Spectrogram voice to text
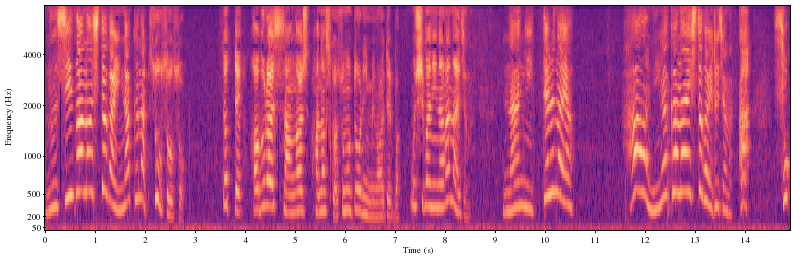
虫歯の人がいなくなるそうそうそう。だって、歯ブラシさんが話すからその通りに磨いてれば虫歯にならないじゃない。何言ってるのよ。歯を磨かない人がいるじゃない。あ、そっ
